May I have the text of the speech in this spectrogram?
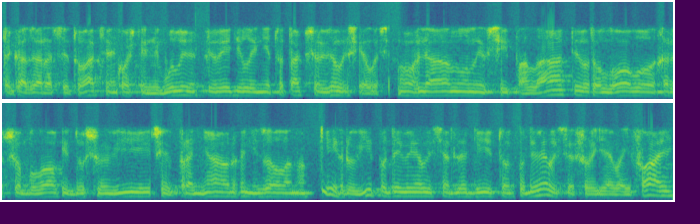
Така зараз ситуація. Кошти не були виділені, то так все залишилося. Оглянули всі палати, столову, харчоблок, і душові, чи прання організовано. Ігрові подивилися для діток. Подивилися, що є Wi-Fi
